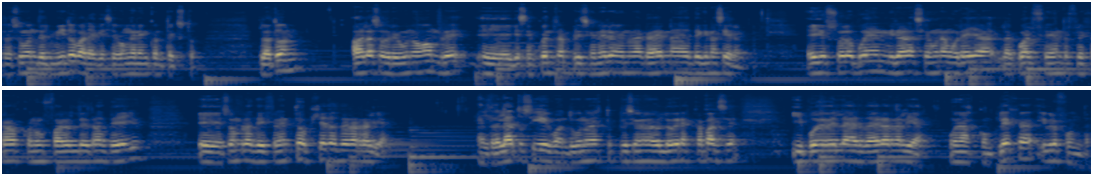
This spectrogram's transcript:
resumen del mito para que se pongan en contexto. Platón habla sobre unos hombres eh, que se encuentran prisioneros en una caverna desde que nacieron. Ellos solo pueden mirar hacia una muralla la cual se ven reflejados con un farol detrás de ellos eh, sombras de diferentes objetos de la realidad. El relato sigue cuando uno de estos prisioneros logra escaparse y puede ver la verdadera realidad, una compleja y profunda.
